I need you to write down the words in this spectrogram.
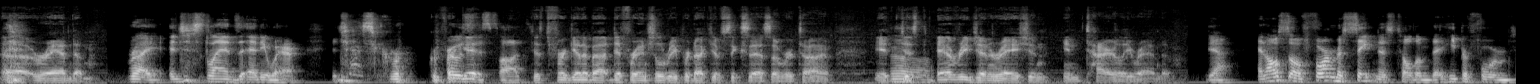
uh, random. right. It just lands anywhere. It just gr- grows Forget- in spots. Just forget about differential reproductive success over time. It Oh. just every generation entirely random. Yeah. And also, a former Satanist told him that he performed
